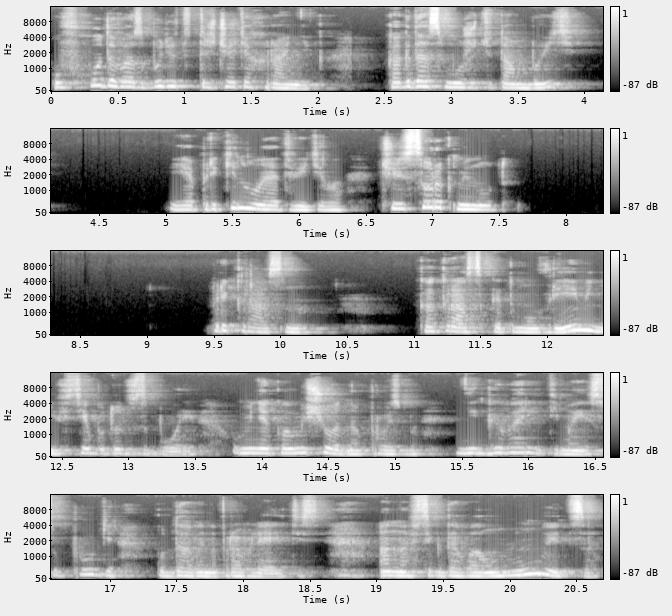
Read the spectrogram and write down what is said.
У входа вас будет встречать охранник. Когда сможете там быть? Я прикинула и ответила. Через сорок минут. Прекрасно. Как раз к этому времени все будут в сборе. У меня к вам еще одна просьба. Не говорите моей супруге, куда вы направляетесь. Она всегда волнуется,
